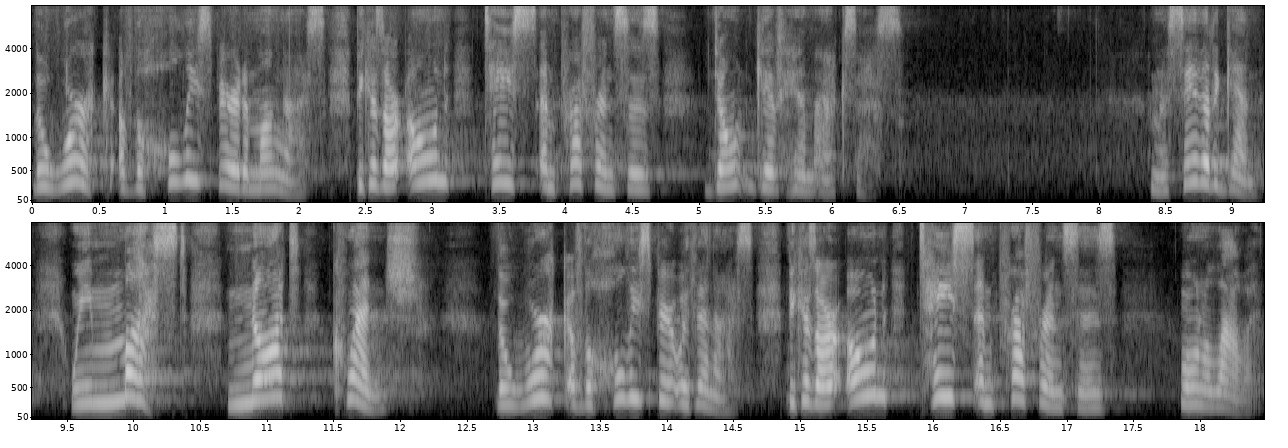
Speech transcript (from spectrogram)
the work of the Holy Spirit among us because our own tastes and preferences don't give him access. I'm going to say that again. We must not quench the work of the Holy Spirit within us because our own tastes and preferences won't allow it.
